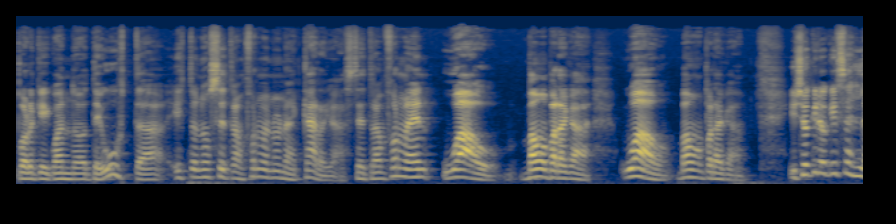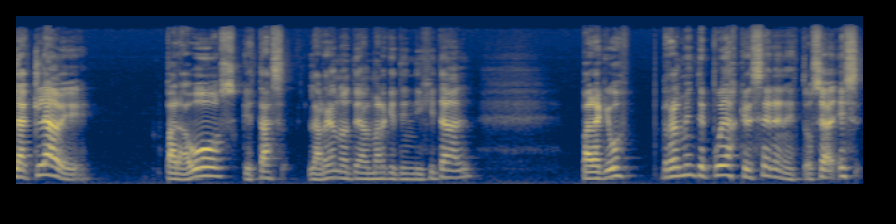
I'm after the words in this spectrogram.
Porque cuando te gusta, esto no se transforma en una carga, se transforma en wow, vamos para acá, wow, vamos para acá. Y yo creo que esa es la clave para vos que estás largándote al marketing digital, para que vos realmente puedas crecer en esto. O sea, es,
